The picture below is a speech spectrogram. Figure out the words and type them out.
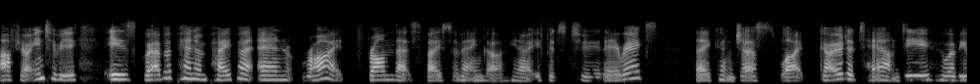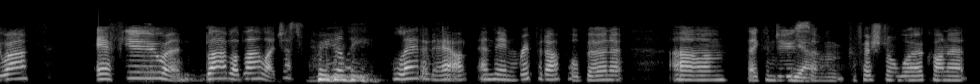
after our interview is grab a pen and paper and write from that space of Mhm. anger you know if it's to their ex they can just like go to town dear whoever you are F you and blah, blah, blah. Like just really let it out and then rip it up or burn it. Um, they can do Yeah. some professional work on it,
